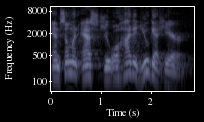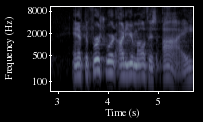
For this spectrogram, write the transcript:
and someone asks you, Well, how did you get here? And if the first word out of your mouth is I,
